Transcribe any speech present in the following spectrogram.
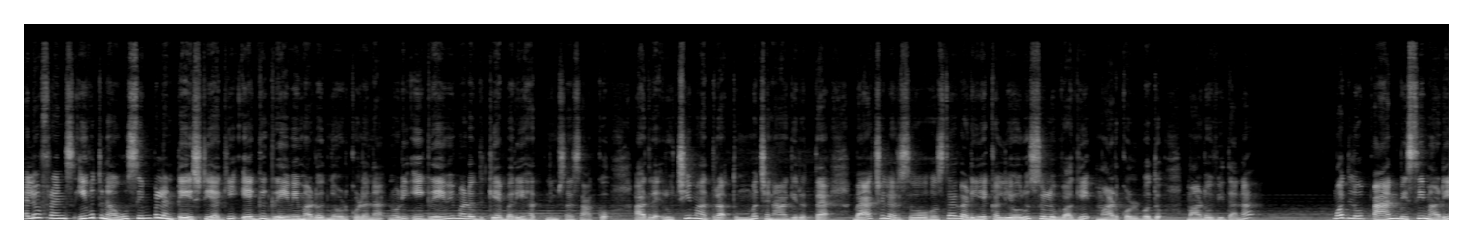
ಹಲೋ ಫ್ರೆಂಡ್ಸ್ ಇವತ್ತು ನಾವು ಸಿಂಪಲ್ ಆ್ಯಂಡ್ ಟೇಸ್ಟಿಯಾಗಿ ಎಗ್ ಗ್ರೇವಿ ಮಾಡೋದು ನೋಡ್ಕೊಳ್ಳೋಣ. ನೋಡಿ, ಈ ಗ್ರೇವಿ ಮಾಡೋದಕ್ಕೆ ಬರೀ ಹತ್ತು ನಿಮಿಷ ಸಾಕು. ಆದರೆ ರುಚಿ ಮಾತ್ರ ತುಂಬ ಚೆನ್ನಾಗಿರುತ್ತೆ. ಬ್ಯಾಚುಲರ್ಸು ಹೊಸದಾಗಿ ಅಡಿಗೆ ಕಲಿಯೋರು ಸುಲಭವಾಗಿ ಮಾಡ್ಕೊಳ್ಬೋದು. ಮಾಡೋ ವಿಧಾನ? ಮೊದಲು ಪ್ಯಾನ್ ಬಿಸಿ ಮಾಡಿ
